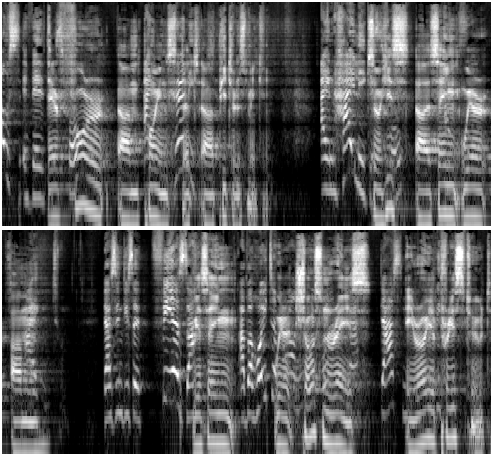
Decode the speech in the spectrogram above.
are auserwähltes four um, points that uh, Peter is making. ein heiliges So he's uh, saying we're um. Das sind diese vier Sachen. we are saying Aber heute we're a chosen race, a royal priesthood,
